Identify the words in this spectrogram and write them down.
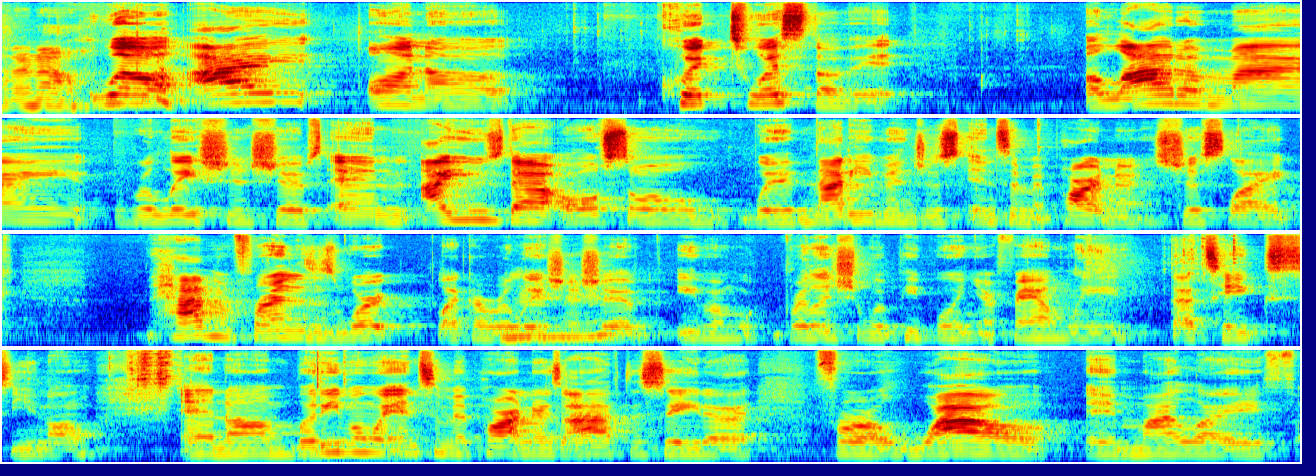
I don't know. Well, I on a quick twist of it, a lot of my relationships, and I use that also with not even just intimate partners, just like having friends is work like a relationship even relationship with people in your family that takes you know. And um but even with intimate partners i have to say that for a while in my life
